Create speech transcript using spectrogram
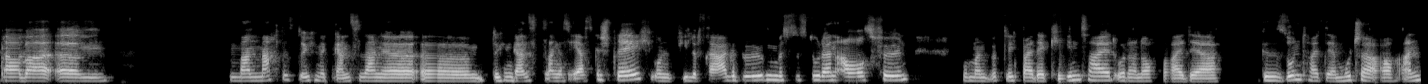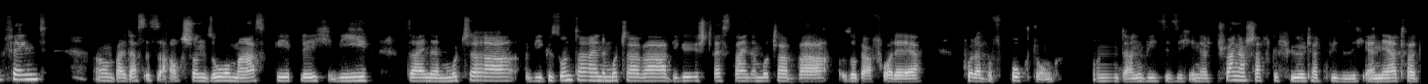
Aber ähm, man macht es durch eine ganz lange, äh, durch ein ganz langes Erstgespräch und viele Fragebögen müsstest du dann ausfüllen, wo man wirklich bei der Kindheit oder noch bei der Gesundheit der Mutter auch anfängt, äh, weil das ist auch schon so maßgeblich, wie deine Mutter, wie gesund deine Mutter war, wie gestresst deine Mutter war, sogar vor der, vor der Befruchtung. Und dann, wie sie sich in der Schwangerschaft gefühlt hat, wie sie sich ernährt hat,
